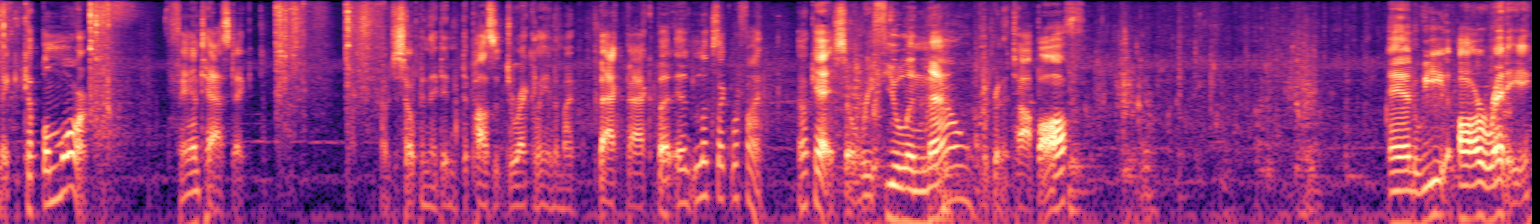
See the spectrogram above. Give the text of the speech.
make a couple more. Fantastic. I was just hoping they didn't deposit directly into my backpack, but it looks like we're fine. Okay, so refueling now. We're going to top off. And we are ready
